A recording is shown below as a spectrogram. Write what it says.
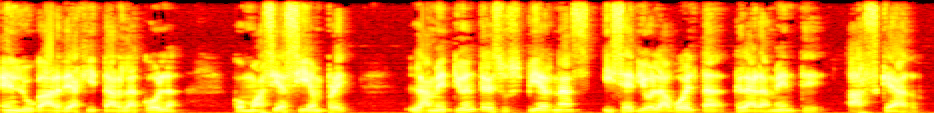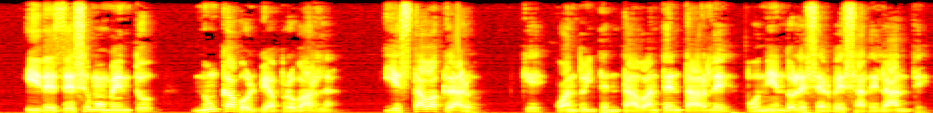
en lugar de agitar la cola, como hacía siempre, la metió entre sus piernas y se dio la vuelta claramente asqueado. Y desde ese momento nunca volvió a probarla, y estaba claro que, cuando intentaban tentarle, poniéndole cerveza delante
